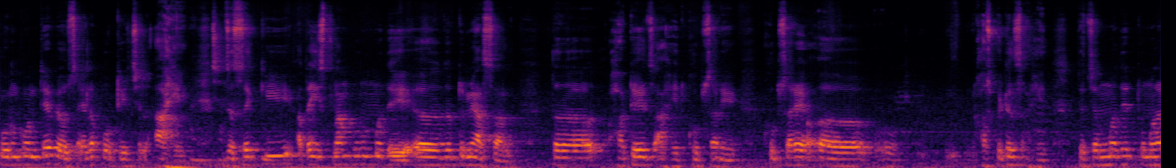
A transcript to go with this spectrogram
कोणकोणत्या व्यवसायाला पोटेन्शियल आहे. जसं की आता इस्लामपूरमध्ये जर तुम्ही असाल तर हॉटेल्स आहेत खूप सारे खूप सारे हॉस्पिटल्स आहेत. त्याच्यामध्ये तुम्हाला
